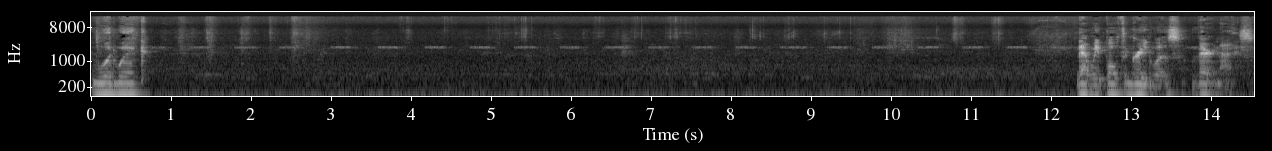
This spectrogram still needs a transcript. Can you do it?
wood wick. that we both agreed was very nice.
